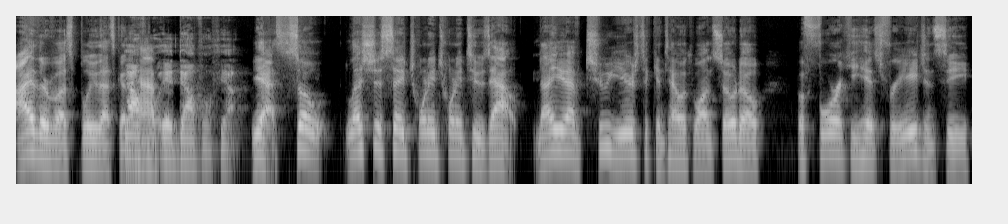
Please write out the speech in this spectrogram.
either of us believe that's going to happen. Yeah, doubtful, yeah. Yes. So let's just say 2022 is out. Now you have two years to contend with Juan Soto before he hits free agency.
